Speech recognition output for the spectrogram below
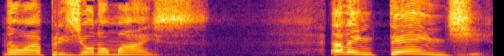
não a aprisionam mais. Ela entende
